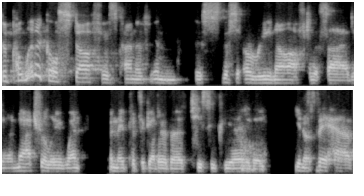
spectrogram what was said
the political stuff is kind of in this this arena off to the side. You know, naturally when when they put together the TCPA, they you know they have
